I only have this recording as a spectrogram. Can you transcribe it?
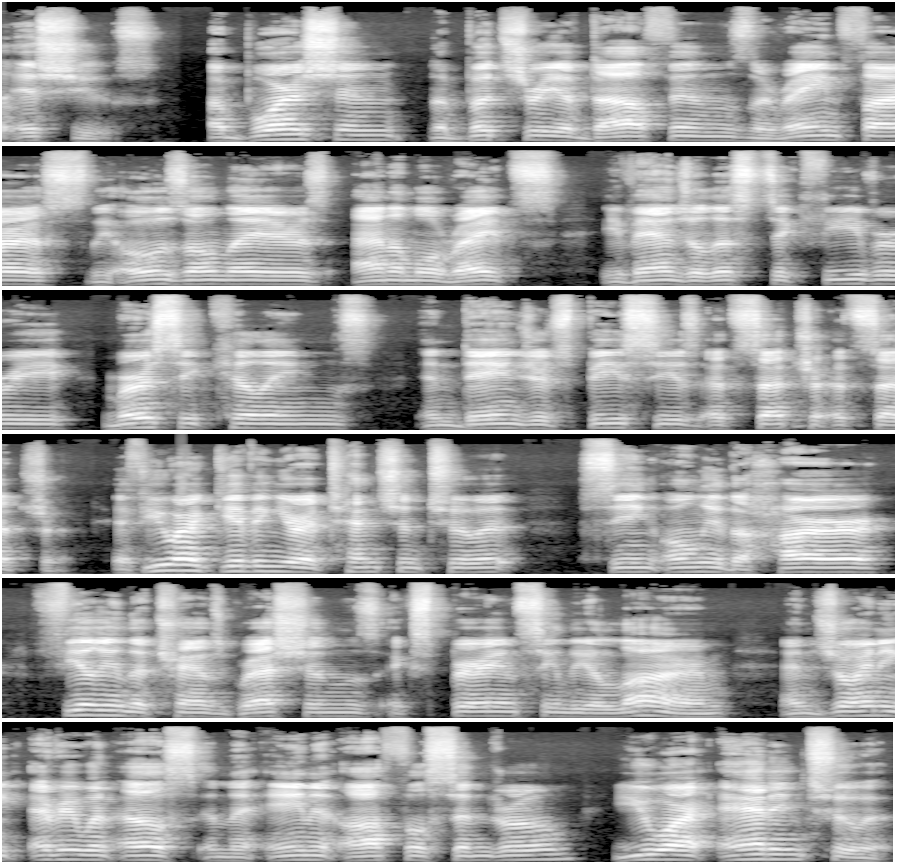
Issues abortion, the butchery of dolphins, the rainforests, the ozone layers, animal rights, evangelistic thievery, mercy killings, endangered species, etc., etc. If you are giving your attention to it, seeing only the horror, feeling the transgressions, experiencing the alarm, and joining everyone else in the ain't it awful syndrome, you are adding to it,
